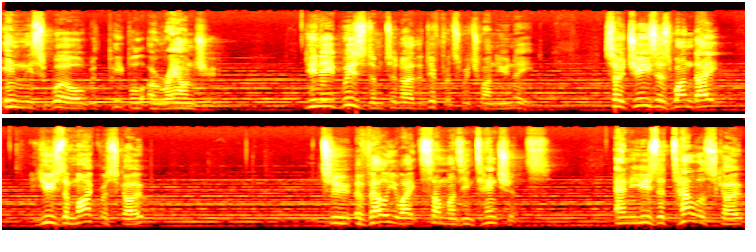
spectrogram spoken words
in this world with people around you. You need wisdom to know the difference which one you need. So Jesus one day used a microscope to evaluate someone's intentions, and he used a telescope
